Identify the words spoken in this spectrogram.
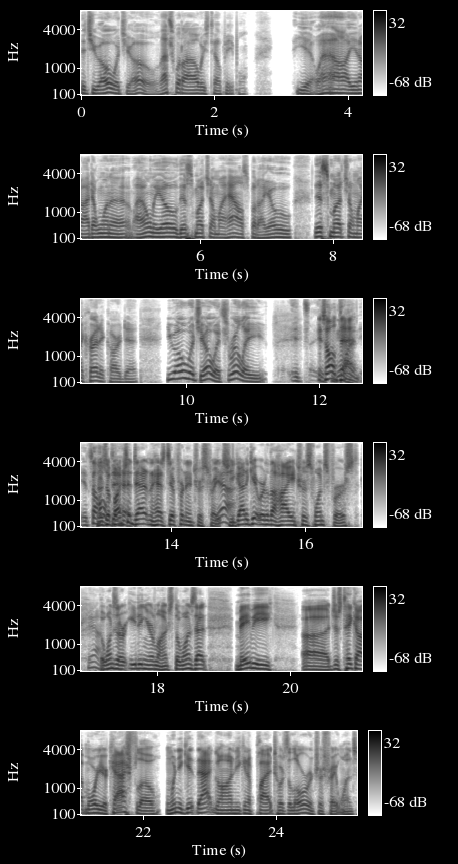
that you owe what you owe. That's what I always tell people. Yeah, well, you know, I don't want to I only owe this much on my house, but I owe this much on my credit card debt. You owe what you owe. It's really it's it's, all one- debt. It's all There's a bunch of debt and it has different interest rates. Yeah. You got to get rid of the high interest ones first. Yeah. The ones that are eating your lunch, the ones that maybe uh, just take out more of your cash flow. And when you get that gone, you can apply it towards the lower interest rate ones.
